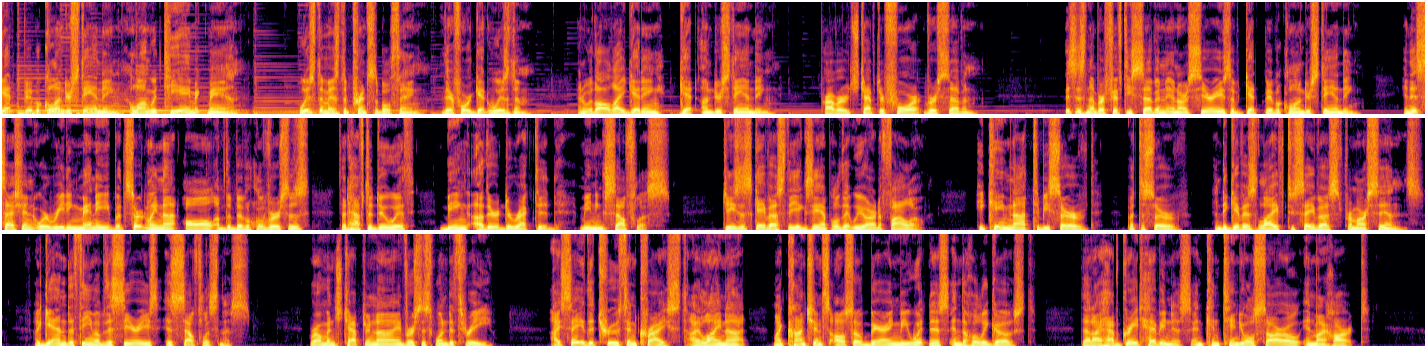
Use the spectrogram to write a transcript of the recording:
Get Biblical Understanding along with T.A. McMahon. Wisdom is the principal thing, therefore, get wisdom. And with all thy getting, get understanding. Proverbs chapter 4, verse 7. This is number 57 in our series of Get Biblical Understanding. In this session, we're reading many, but certainly not all, of the biblical verses that have to do with being other directed, meaning selfless. Jesus gave us the example that we are to follow. He came not to be served, but to serve, and to give his life to save us from our sins. Again, the theme of this series is selflessness. Romans chapter 9, verses 1 to 3. I say the truth in Christ, I lie not, my conscience also bearing me witness in the Holy Ghost, that I have great heaviness and continual sorrow in my heart.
